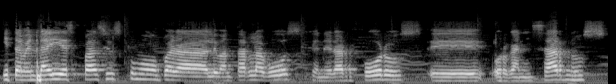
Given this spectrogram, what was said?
Y también hay espacios como para levantar la voz, generar foros, eh, organizarnos.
